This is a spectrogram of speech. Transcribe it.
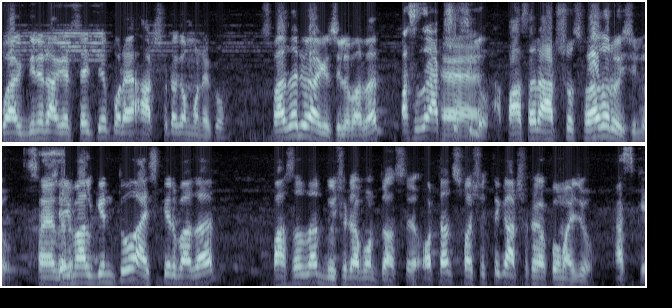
কয়েকদিনের আগের চাইতে প্রায় আটশো টাকা মনে কম। ছয় আগে ছিল বাজার। পাঁচ হাজার আটশো হ্যাঁ, ছিল। পাঁচ হাজার আটশো ছয় হাজার হয়েছিল। সেই মাল কিন্তু আজকের বাজার পাঁচ হাজার দুইশো টাকা পর্যন্ত আছে। অর্থাৎ ছয়শো থেকে আটশো টাকা কমাইছো আজকে?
